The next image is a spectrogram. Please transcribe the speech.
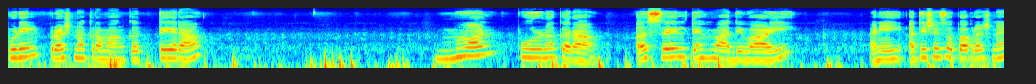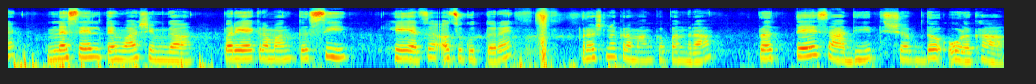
पुढील प्रश्न क्रमांक तेरा. म्हण पूर्ण करा. असेल तेव्हा दिवाळी. आणि अतिशय सोपा प्रश्न आहे. नसेल तेव्हा शिमगा. पर्याय क्रमांक सी हे याचं अचूक उत्तर आहे. प्रश्न क्रमांक पंधरा. प्रत्ययसाधित शब्द ओळखा.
